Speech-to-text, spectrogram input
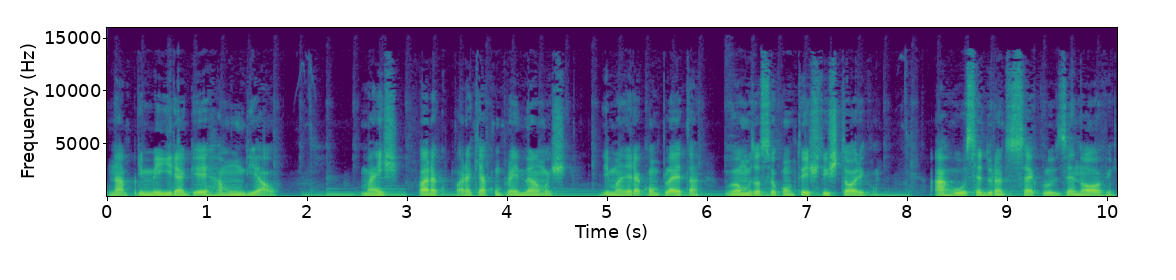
na Primeira Guerra Mundial. Mas, para, para que a compreendamos de maneira completa, vamos ao seu contexto histórico. A Rússia, durante o século XIX,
